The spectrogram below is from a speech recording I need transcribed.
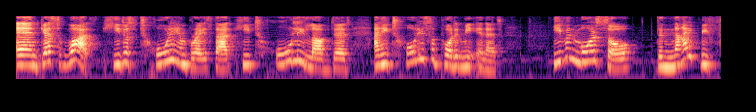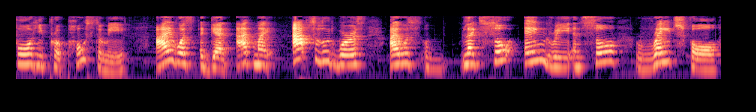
And guess what? He just totally embraced that. He totally loved it and he totally supported me in it. Even more so, the night before he proposed to me, I was again at my absolute worst. I was like so angry and so rageful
